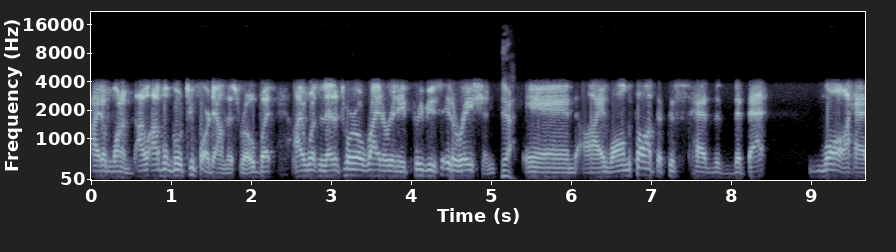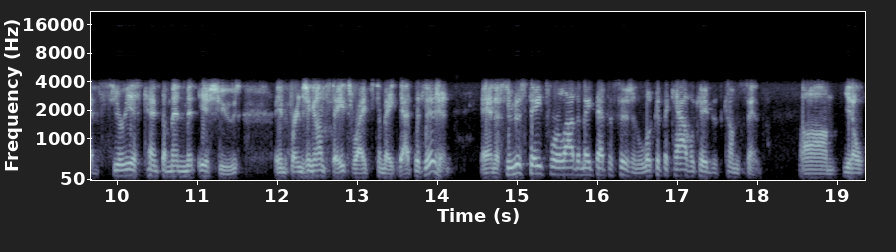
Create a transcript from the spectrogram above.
I don't want to. I, I won't go too far down this road, but I was an editorial writer in a previous iteration, yeah. and I long thought that this had that that law had serious Tenth Amendment issues infringing on states' rights to make that decision. And as soon as states were allowed to make that decision, look at the cavalcade that's come since. Um, you know,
